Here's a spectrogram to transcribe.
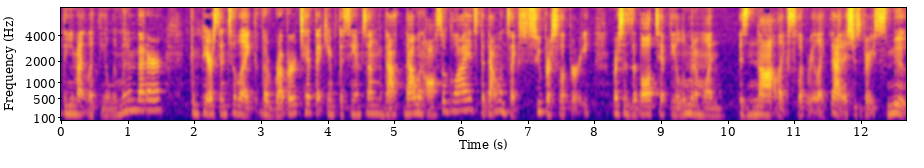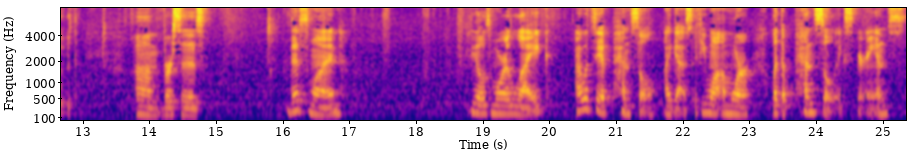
then you might like the aluminum better comparison to like the rubber tip that came with the Samsung, that, that one also glides, but that one's like super slippery. Versus the ball tip, the aluminum one is not like slippery like that. It's just very smooth. Um, versus this one feels more like, I would say a pencil, I guess, if you want a more like a pencil experience.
